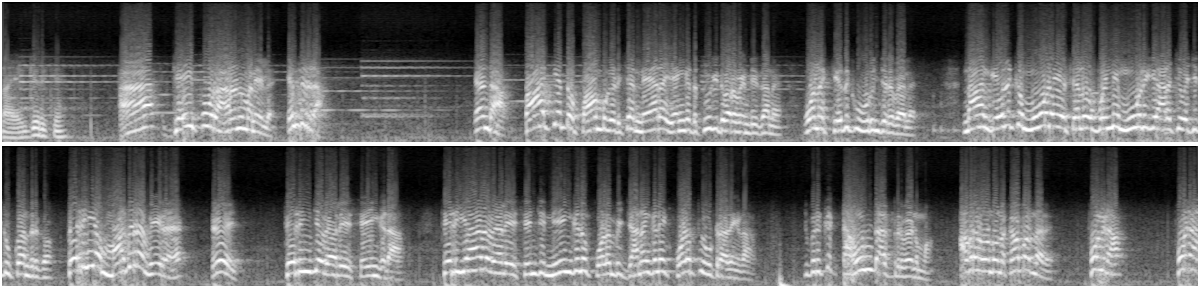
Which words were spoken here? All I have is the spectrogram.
நான் எங்க இருக்கேன்? ஜெய்ப்பூர் அரண்மனையில. எந்திரா ஏண்டா பாக்கியத்தை பாம்பு கடிச்சா நேரா எங்கிட்ட தூக்கிட்டு வர வேண்டியதானே உனக்கு எதுக்கு உறிஞ்சிற வேலை? நாங்க எதுக்கு மூளையை செலவு பண்ணி மூலிகை அரைச்சு வச்சுட்டு உட்கார்ந்துருக்கோம்? பெரிய மதுரை வீர ஏய் தெரிஞ்ச வேலையை செய்யுங்கடா. தெரியாத வேலையை செஞ்சு நீங்களும் குழம்பி ஜனங்களையும் குழப்பி விட்டுறாதீங்கடா. இவருக்கு டவுன் டாக்டர் வேணுமா? அவரை வந்து உன்னை காப்பாடுனாரு போங்கடா. போடா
